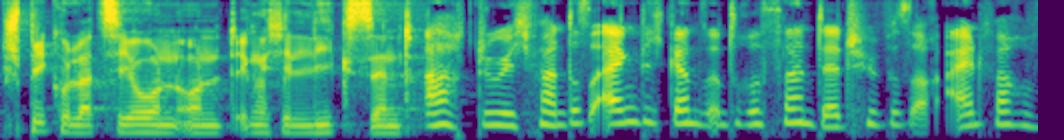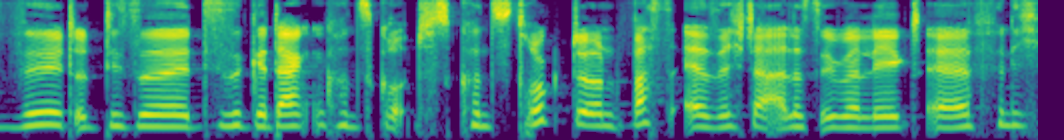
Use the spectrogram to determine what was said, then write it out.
Spekulationen und irgendwelche Leaks sind. Ach du, ich fand das eigentlich ganz interessant. Der Typ ist auch einfach wild und diese, diese Gedankenkonstrukte und was er sich da alles überlegt, äh, finde ich,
